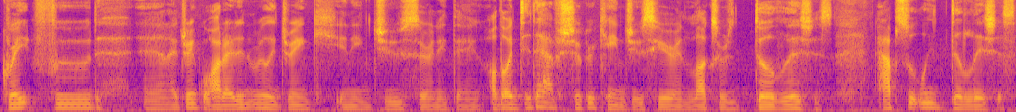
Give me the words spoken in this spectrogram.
great food and I drink water. I didn't really drink any juice or anything. Although I did have sugarcane juice here in Luxor. Delicious. Absolutely delicious.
